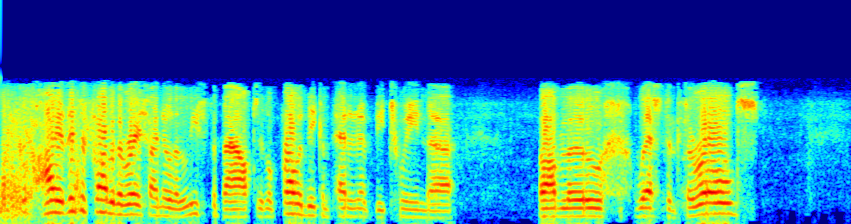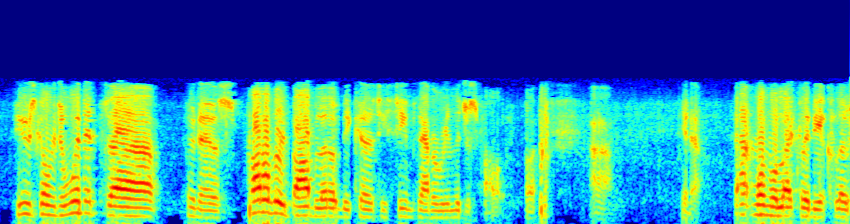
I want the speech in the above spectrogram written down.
I this is probably the race I know the least about. It'll probably be competitive between uh Lowe, West, and Thorolds. Who's going to win it? Uh, who knows? Probably Bob Lowe because he seems to have a religious following. But, uh, you know, that one will likely be a close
